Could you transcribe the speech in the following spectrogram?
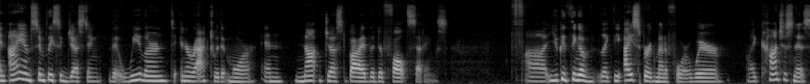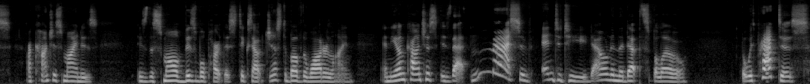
And I am simply suggesting that we learn to interact with it more and not just by the default settings. Uh, you could think of like the iceberg metaphor, where like consciousness, our conscious mind is is the small visible part that sticks out just above the waterline, and the unconscious is that massive entity down in the depths below. But with practice,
